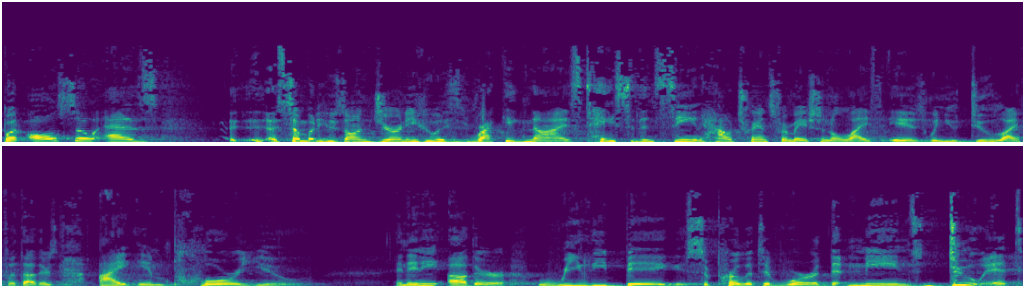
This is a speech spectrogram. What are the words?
but also as Uh, somebody who's on journey who has recognized, tasted and seen how transformational life is when you do life with others, I implore you, and any other really big superlative word that means do it,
